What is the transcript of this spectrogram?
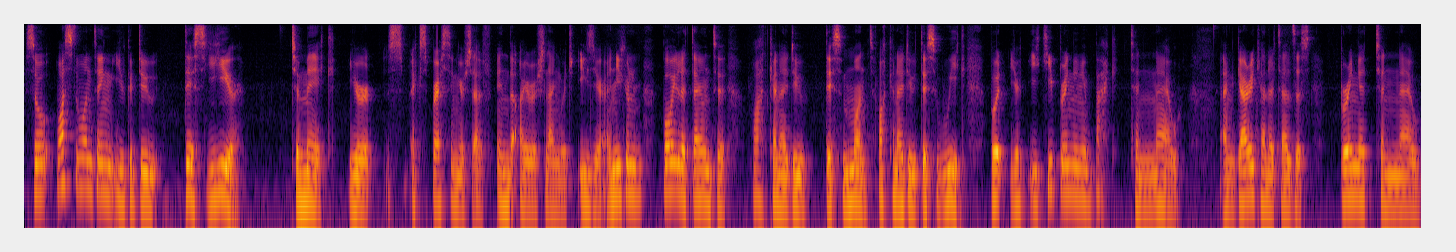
so what's the one thing you could do this year to make your expressing yourself in the Irish language easier. And you can boil it down to what can I do this month? What can I do this week? But you you keep bringing it back to now. And Gary Keller tells us bring it to now.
